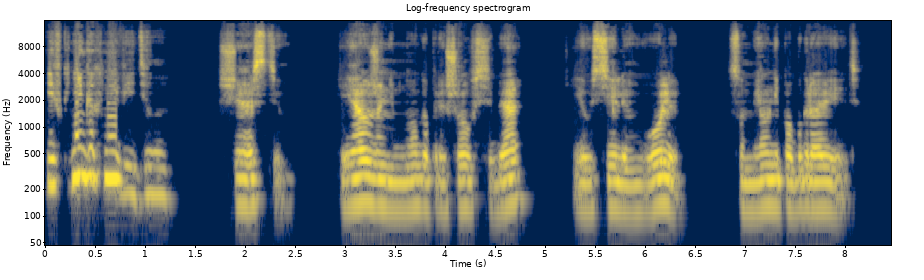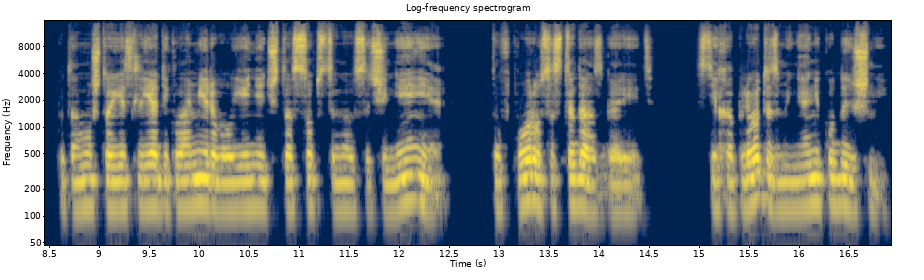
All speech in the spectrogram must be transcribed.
и в книгах не видела. Счастью, я уже немного пришел в себя и усилием воли сумел не побагроветь, потому что если я декламировал ей нечто собственного сочинения, то впору со стыда сгореть. Стихоплет из меня никудышный,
